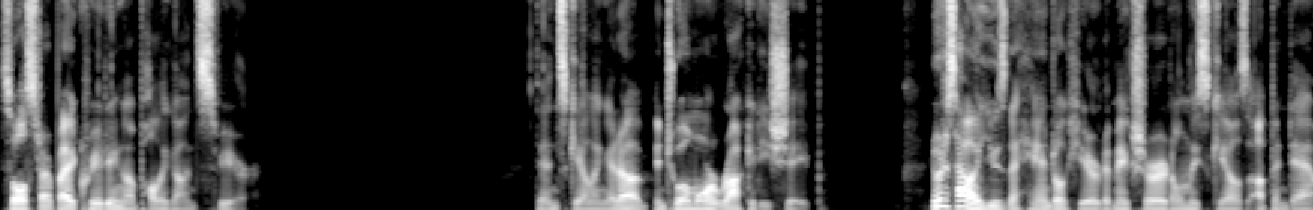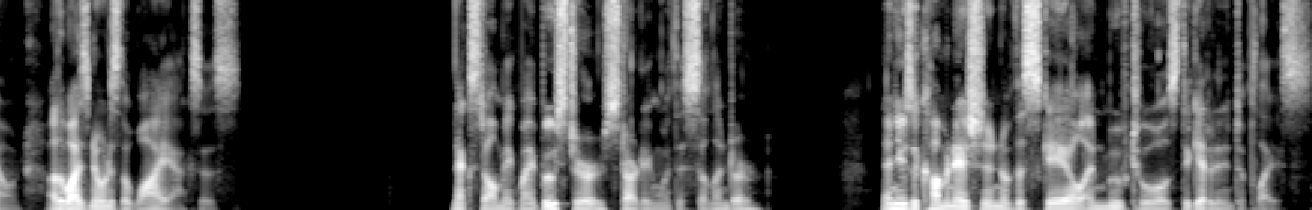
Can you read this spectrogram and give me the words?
So I'll start by creating a polygon sphere then scaling it up into a more rockety shape. Notice how I use the handle here to make sure it only scales up and down, otherwise known as the y-axis. Next I'll make my booster, starting with a cylinder, then use a combination of the scale and move tools to get it into place.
